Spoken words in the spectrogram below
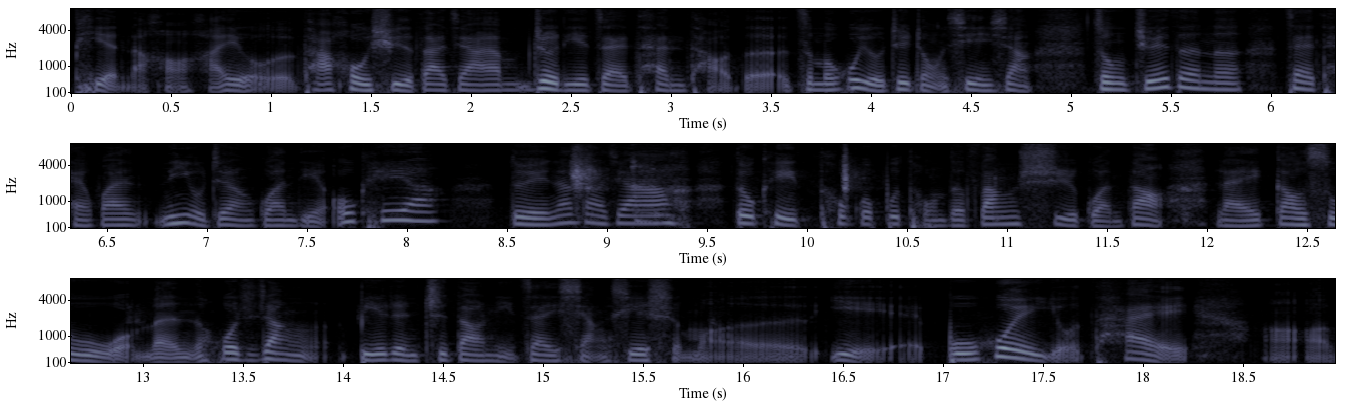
片的，哈，还有他后后续的大家热烈在探讨的，怎么会有这种现象？总觉得呢，在台湾你有这样观点，OK 啊，对，那大家 都可以透过不同的方式管道来告诉我们，或者让别人知道你在想些什么，也不会有太啊、呃、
